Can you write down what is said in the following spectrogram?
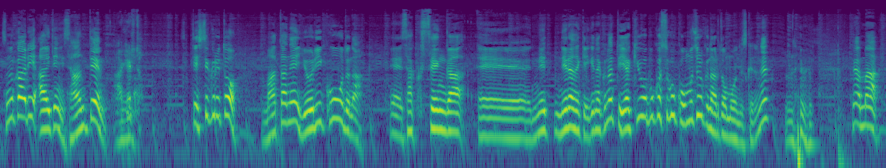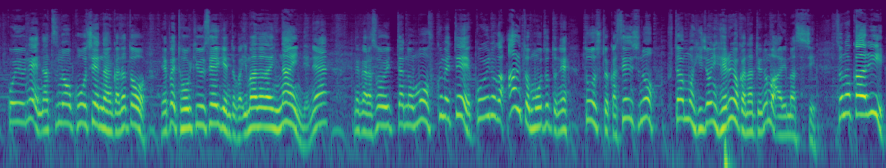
その代わり相手に3点あげると。ってしてくるとまたねより高度な、えー、作戦が、えー、ね、練らなきゃいけなくなって野球は僕はすごく面白くなると思うんですけどね。だからまあこういうね夏の甲子園なんかだとやっぱり投球制限とかいまだにないんでねだからそういったのも含めてこういうのがあるともうちょっとね投手とか選手の負担も非常に減るのかなというのもありますしその代わり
